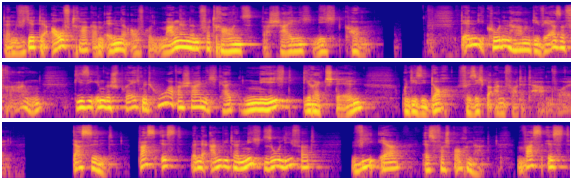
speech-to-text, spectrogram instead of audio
dann wird der Auftrag am Ende aufgrund mangelnden Vertrauens wahrscheinlich nicht kommen. Denn die Kunden haben diverse Fragen, die Sie im Gespräch mit hoher Wahrscheinlichkeit nicht direkt stellen und die Sie doch für sich beantwortet haben wollen. Das sind, was ist, wenn der Anbieter nicht so liefert, wie er es versprochen hat? Was ist,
